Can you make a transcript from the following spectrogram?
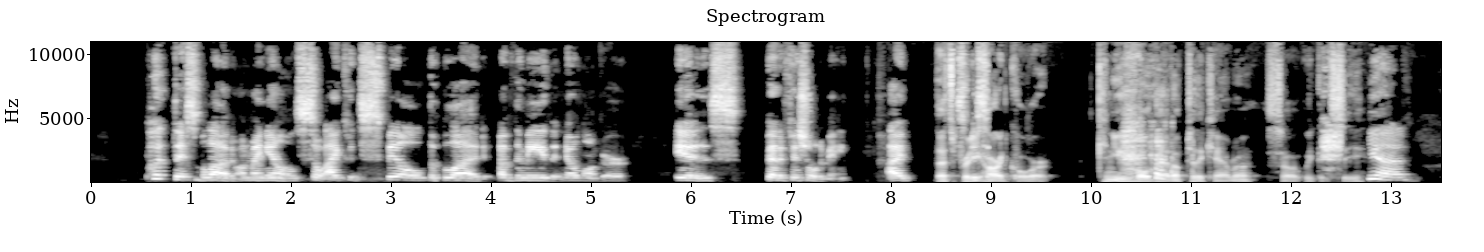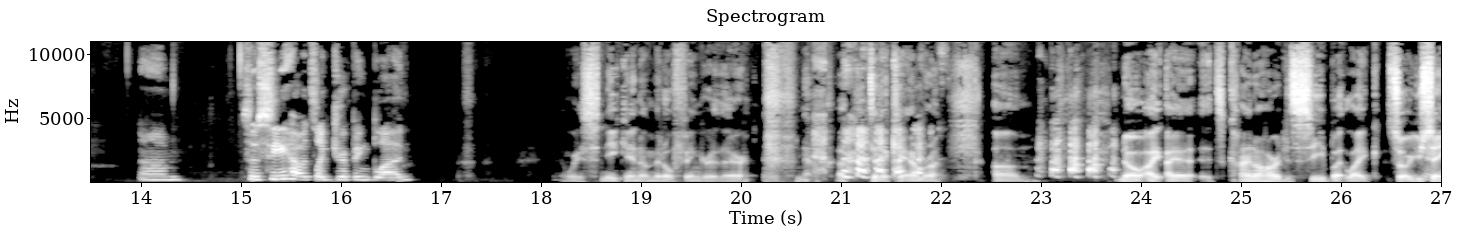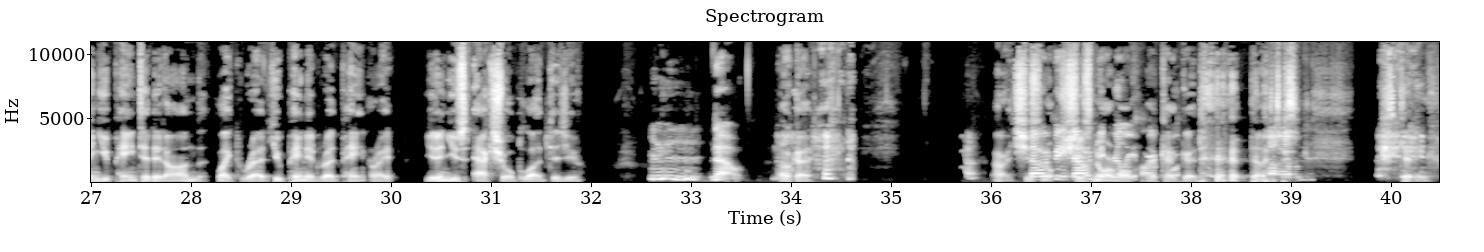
put this blood on my nails so I could spill the blood of the me that no longer is beneficial to me. I That's pretty hardcore. Can you hold that up to the camera so we could see? Yeah. Um so see how it's like dripping blood? We sneak in a middle finger there to the camera. Um, no, I, I it's kind of hard to see, but like, so are you Yeah. saying you painted it on like red? You painted red paint, right? You didn't use actual blood, did you? no. No. Okay. All right, she's That would nor- be- she's normal. really okay, good. no, just, Um, just kidding.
